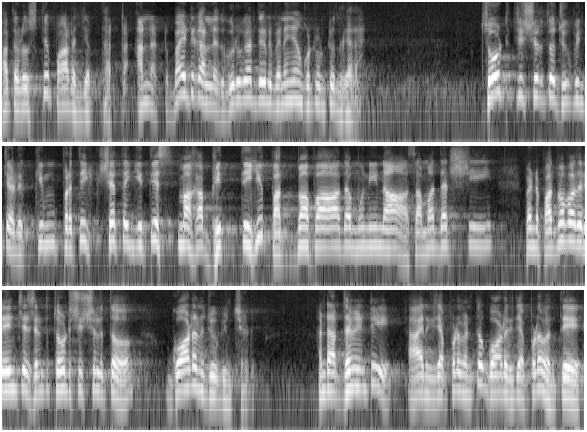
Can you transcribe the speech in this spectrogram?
అతడు వస్తే పాఠం చెప్తారట అన్నట్టు. బయటకు అనలేదు గురుగారి దగ్గర వినయం ఒకటి ఉంటుంది కదా. చోటు శిష్యులతో చూపించాడు. కిం ప్రతీక్షత ఇతి స్మహ భిత్తి పద్మపాదముని నా సమదర్శి. వెంట పద్మపాదుడు ఏం చేశాడంటే తోటి శిష్యులతో గోడను చూపించాడు. అంటే అర్థం ఏంటి? ఆయనకి చెప్పడం ఎంతో గోడకి చెప్పడం అంతే.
